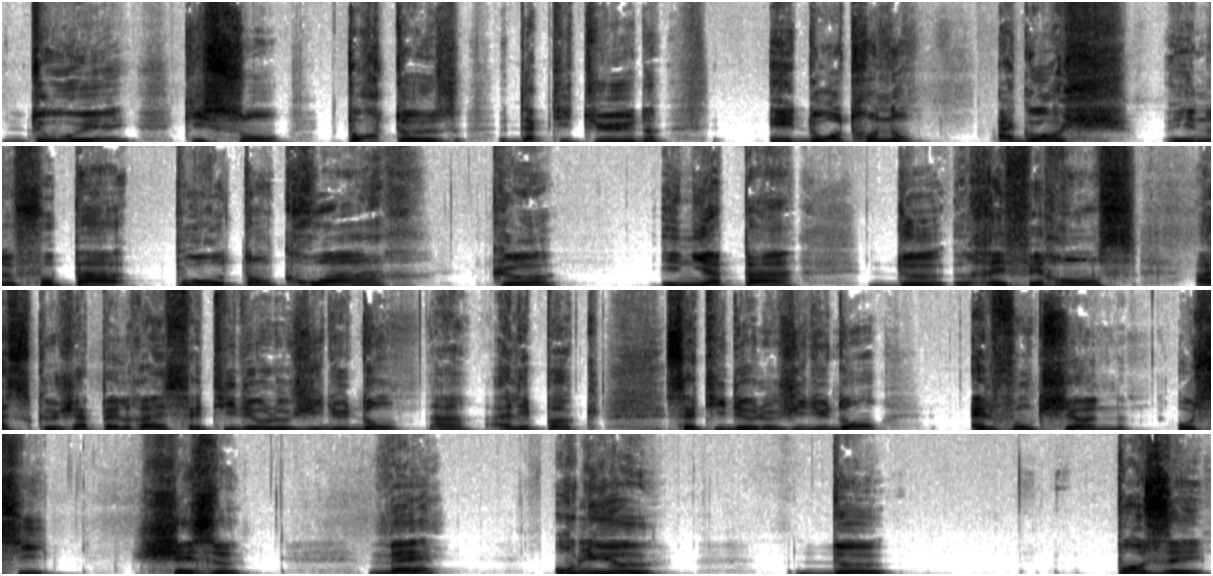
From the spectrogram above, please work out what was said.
douées, qui sont porteuses d'aptitudes, et d'autres non. À gauche, il ne faut pas pour autant croire que il n'y a pas de référence à ce que j'appellerais cette idéologie du don hein, à l'époque. Cette idéologie du don, elle fonctionne aussi chez eux. Mais au lieu de poser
